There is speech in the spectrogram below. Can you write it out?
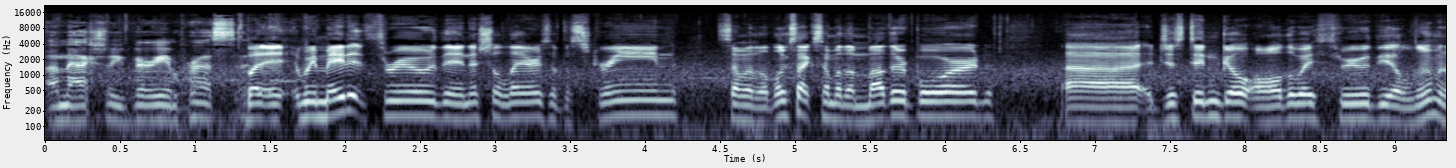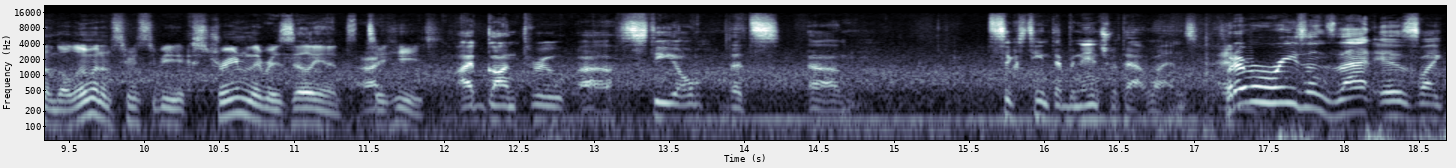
I'm actually very impressed. But it, we made it through the initial layers of the screen. Some of the looks like some of the motherboard. Uh, it just didn't go all the way through the aluminum. The aluminum seems to be extremely resilient to heat. I've gone through uh, steel that's um, 16th of an inch with that lens. Whatever reasons, that is like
